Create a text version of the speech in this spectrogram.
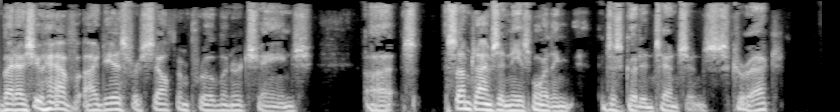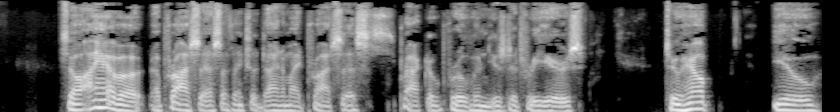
but as you have ideas for self-improvement or change, uh, sometimes it needs more than just good intentions, correct? So I have a, a process, I think it's a dynamite process, practical proven, used it for years to help you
